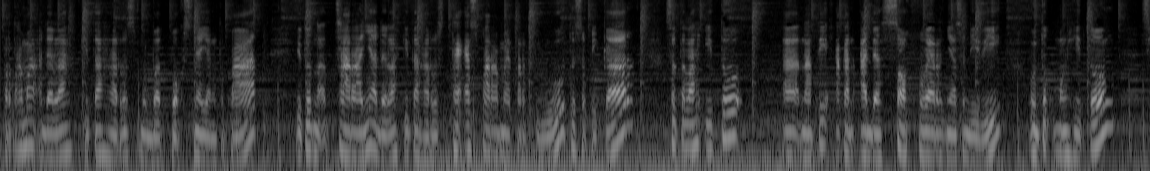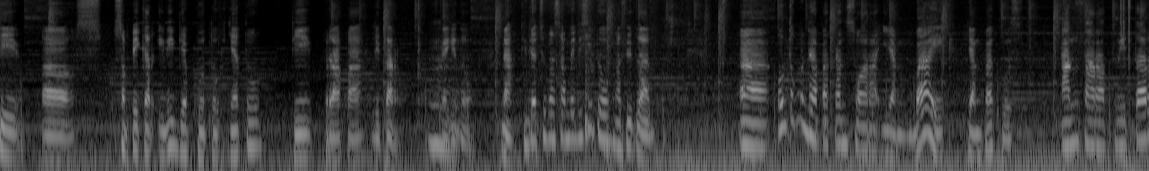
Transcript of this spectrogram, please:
pertama adalah kita harus membuat boxnya yang tepat itu caranya adalah kita harus TS parameter dulu tuh speaker setelah itu eh, nanti akan ada softwarenya sendiri untuk menghitung si s- speaker ini dia butuhnya tuh di berapa liter kayak Hmm. gitu. Nah, tidak cuma sampai di situ, Mas Ridwan. Eh, untuk mendapatkan suara yang baik, yang bagus, antara Twitter,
